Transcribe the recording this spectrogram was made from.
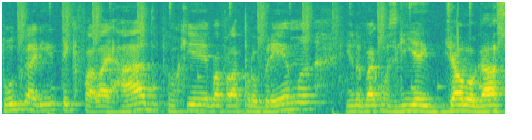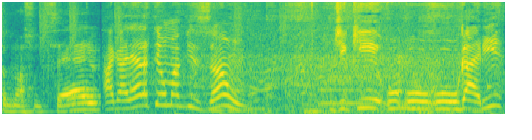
Todo garim tem que falar errado, porque vai falar problema e não vai conseguir dialogar sobre um assunto sério. A galera tem uma visão de que o, o, o gari,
